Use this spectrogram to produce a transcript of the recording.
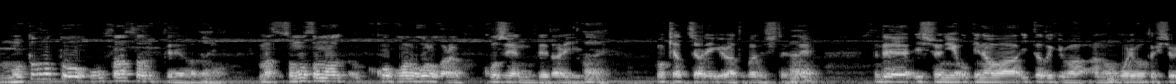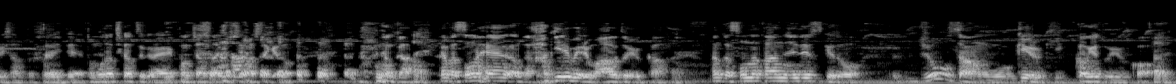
うん。もともと大沢さんって、あの、はいまあそもそも高校の頃から甲子園出たり、はい。もうキャッチャーレギュラーとかでしたよね。はいで、一緒に沖縄行った時は、あの、森本ひとりさんと二人で、友達かつぐらい、こんちゃんサイしてましたけど、なんか、はいやっぱその辺、なんか、覇気レベルも合うというか、はいなんかそんな感じですけど、ジョーさんを受けるきっかけというか、はい。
